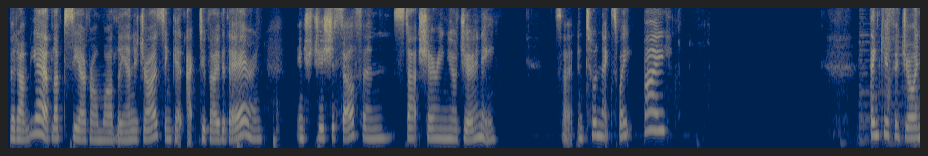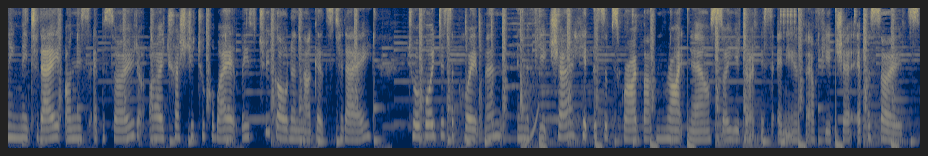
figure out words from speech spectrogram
But um, yeah, I'd love to see everyone wildly energized and get active over there and introduce yourself and start sharing your journey. So until next week, bye. Thank you for joining me today on this episode. I trust you took away at least two golden nuggets today to avoid disappointment in the future, hit the subscribe button right now so you don't miss any of our future episodes.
